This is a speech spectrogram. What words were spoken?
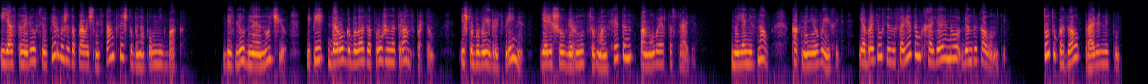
и я остановился у первой же заправочной станции, чтобы наполнить бак. Безлюдная ночью, теперь дорога была запружена транспортом, и чтобы выиграть время, я решил вернуться в Манхэттен по новой автостраде. Но я не знал, как на нее выехать, и обратился за советом к хозяину бензоколонки. Тот указал правильный путь.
